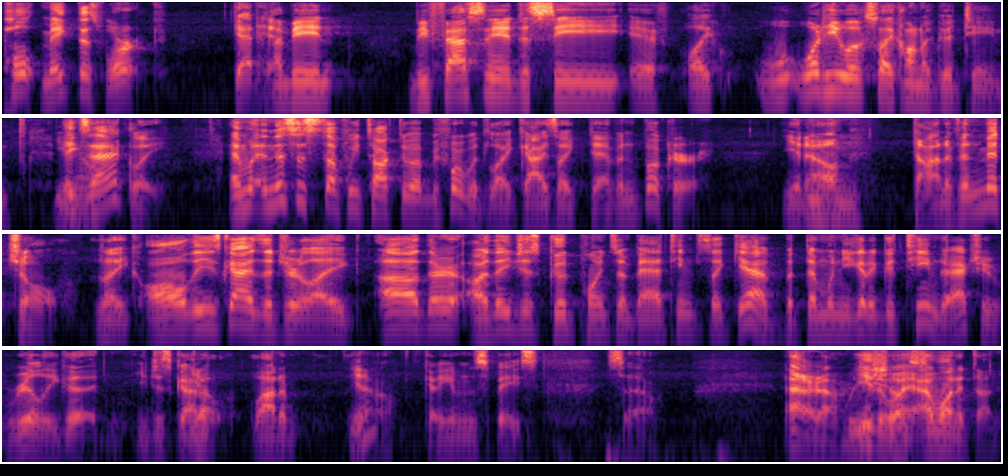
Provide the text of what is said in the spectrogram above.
pull, make this work. Get him. I mean, be fascinated to see if like w- what he looks like on a good team. know? exactly. And, and this is stuff we talked about before with like guys like Devin Booker, you know, Mm-hmm. Donovan Mitchell, like all these guys that you're like, uh, they're are they just good points on bad teams? It's like, yeah, but then when you get a good team, they're actually really good. You just got Yep. a lot of, you know, got to give them the space. So, I don't know. We Either way, shall I want it done.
